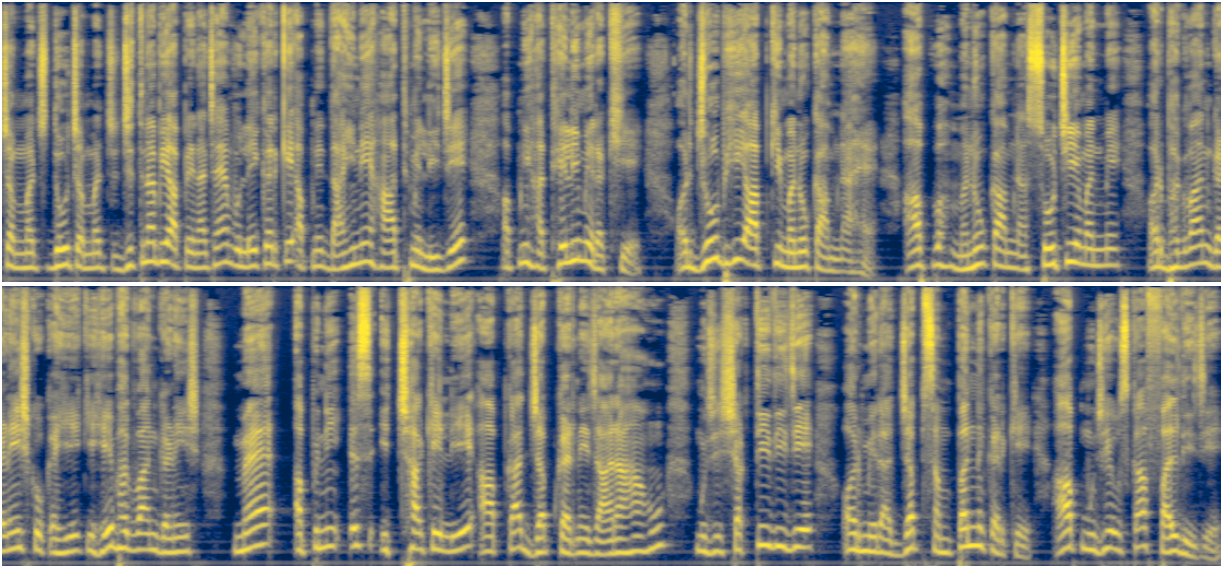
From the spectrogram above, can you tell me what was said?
चम्मच, दो चम्मच, जितना भी आप लेना चाहें, वो लेकर के अपने दाहिने हाथ में लीजिए, अपनी हथेली में रखिए और जो भी आपकी मनोकामना है, आप वह मनोकामना सोचिए मन में और भगवान गणेश को कहिए कि, हे भगवान गणेश, मैं अपनी इस इच्छा के लिए आपका जप करने जा रहा हूँ। मुझे शक्ति दीजिए और मेरा जप संपन्न करके आप मुझे उसका फल दीजिए।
